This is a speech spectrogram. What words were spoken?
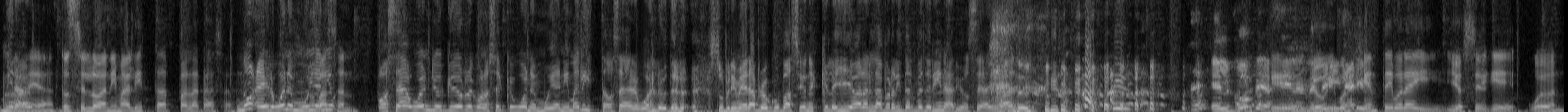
mira, Ah, ya. Entonces los animalistas para la casa. No, el weón es muy No ani- pasan- O sea, weón, yo quiero reconocer que el weón es muy animalista. O sea, el lo- de- su primera preocupación es que le llevaran la perrita al veterinario. O sea, igual. El golpe así en el yo vi por gente por ahí, y yo sé que, weón,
